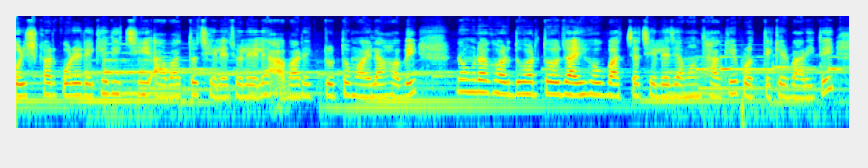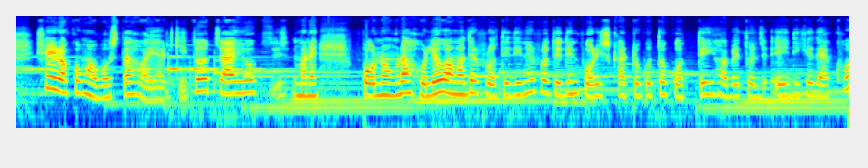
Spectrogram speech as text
পরিষ্কার করে রেখে দিচ্ছি। আবার তো ছেলে চলে এলে আবার একটু তো ময়লা হবেই। নোংরা ঘর দুয়ার তো যাই হোক, বাচ্চা ছেলে যেমন থাকে প্রত্যেকের বাড়িতেই সেই রকম অবস্থা হয় আর কি। তো যাই হোক মানে নোংরা হলেও আমাদের প্রতিদিনের প্রতিদিন পরিষ্কারটুকু তো করতেই হবে। তো এই দিকে দেখো,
